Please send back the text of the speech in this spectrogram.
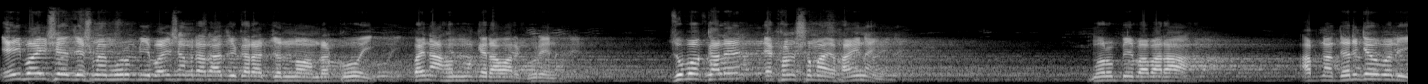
এই বয়সে যে সময় মুরব্বী বয়সে আমরা রাজি করার জন্য আমরা কই? কই না হন্মুখের আওয়ার ঘুরে না। যুবককালে এখন সময় হয় নাই। মুরব্বী বাবারা আপনাদেরকেও বলি,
